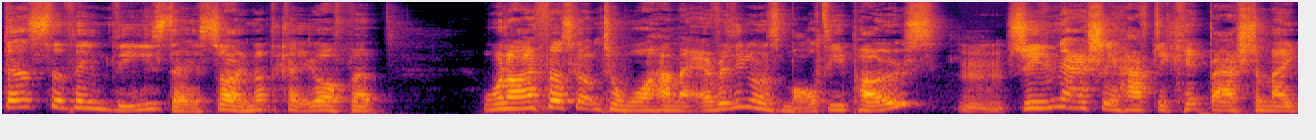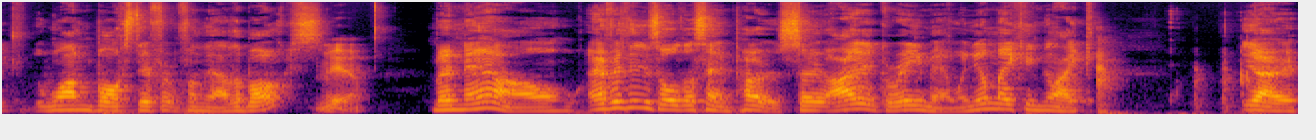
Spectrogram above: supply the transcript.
that's the thing these days. Sorry, not to cut you off, but when I first got into Warhammer, everything was multi-pose, Mm, so you didn't actually have to kit bash to make one box different from the other box. yeah. But now everything's all the same pose. So I agree, man. When you're making like, you know,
